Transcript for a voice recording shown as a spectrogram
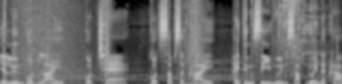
อย่าลืมกดไลค์ กดแชร์ กด Subscribe ให้ถึง 40,000 ซับด้วยนะครับ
